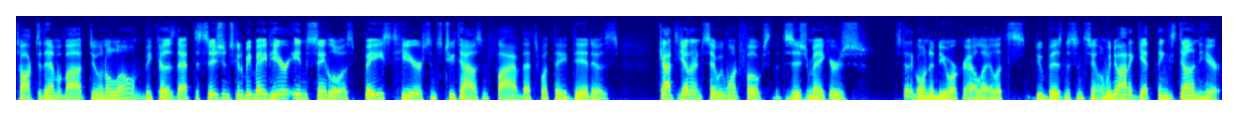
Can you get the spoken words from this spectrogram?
talk to them about doing a loan because that decision is going to be made here in St. Louis, based here since 2005. That's what they did is got together and said we want folks, the decision makers, instead of going to New York or L.A., let's do business in St. Louis. We know how to get things done here.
